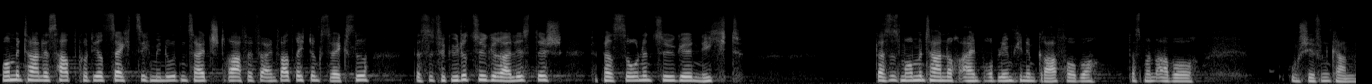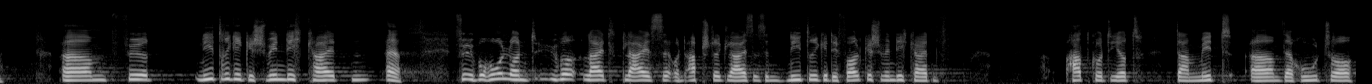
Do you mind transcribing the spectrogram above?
Momentan ist hart kodiert 60 Minuten Zeitstrafe für einen Fahrtrichtungswechsel. Das ist für Güterzüge realistisch, für Personenzüge nicht. Das ist momentan noch ein Problemchen im Grafhopper, das man aber umschiffen kann ähm, für niedrige Geschwindigkeiten, äh, für Überhol- und Überleitgleise und Abstellgleise sind niedrige Defaultgeschwindigkeiten hardcodiert, damit ähm, der Router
